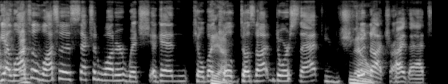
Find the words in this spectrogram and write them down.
Yeah, lots I- of lots of sex and water, which again, Kill by Yeah. Kill does not endorse that. You should No. not try that.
